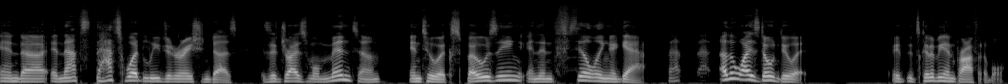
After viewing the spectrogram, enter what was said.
and uh, and that's that's what lead generation does is it drives momentum into exposing and then filling a gap. That, that otherwise, don't do it. it it's going to be unprofitable.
